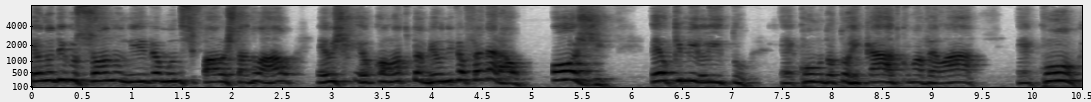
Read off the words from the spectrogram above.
Eu não digo só no nível municipal, estadual, eu, eu coloco também o nível federal. Hoje, eu que milito, é, como o doutor Ricardo, como a Velar, é, com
